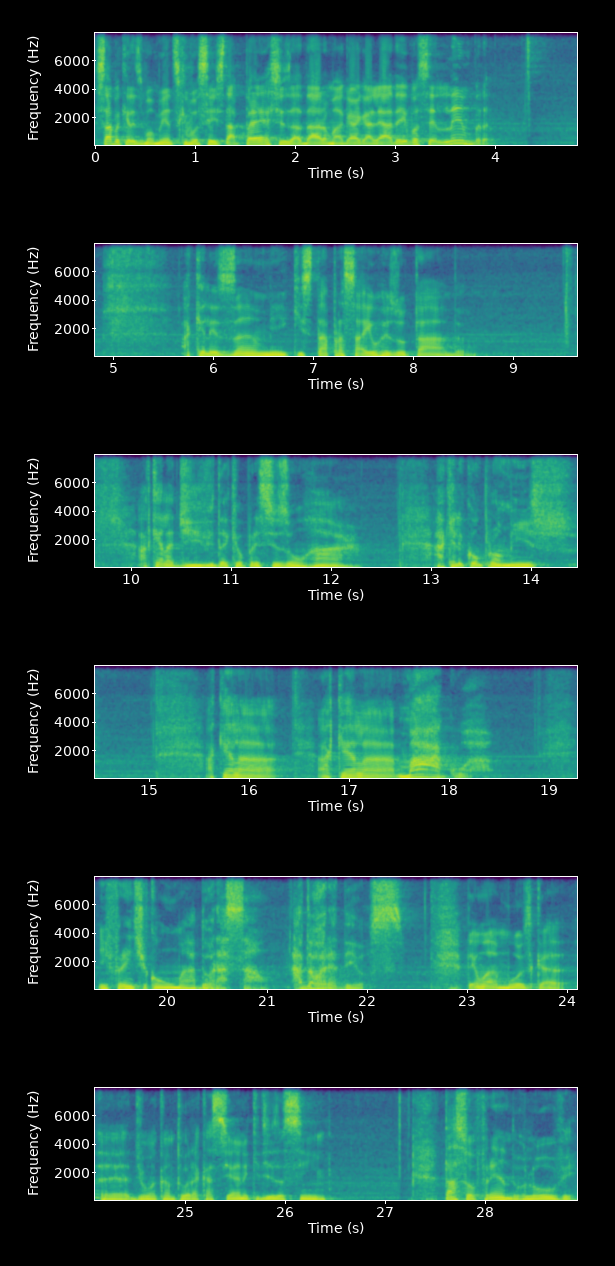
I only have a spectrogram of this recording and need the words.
sabe aqueles momentos que você está prestes a dar uma gargalhada e você lembra aquele exame que está para sair o resultado, aquela dívida que eu preciso honrar, aquele compromisso, aquela aquela mágoa, em frente com uma adoração. Adore a Deus. Tem uma música é, de uma cantora Cassiane que diz assim: Está sofrendo? Louve.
